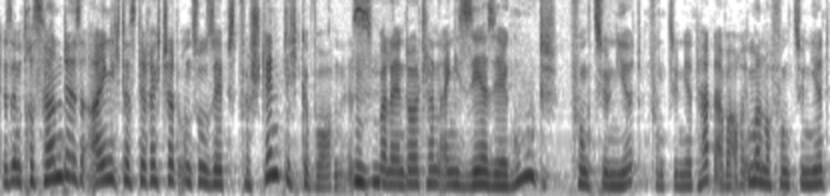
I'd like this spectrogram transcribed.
Das Interessante ist eigentlich, dass der Rechtsstaat uns so selbstverständlich geworden ist, mhm. weil er in Deutschland eigentlich sehr, sehr gut funktioniert, funktioniert hat, aber auch immer noch funktioniert,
